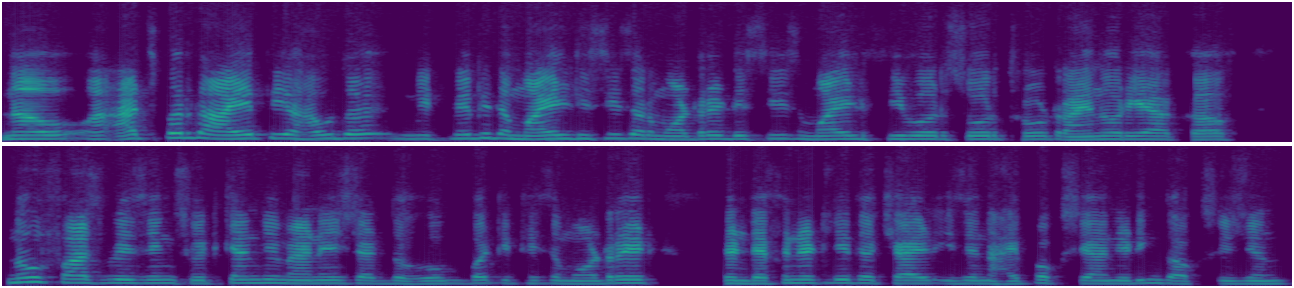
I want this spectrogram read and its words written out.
Now, uh, as per the IAP, how the it may be the mild disease or moderate disease, mild fever, sore throat, rhinorrhea, cough, no fast breathing, so it can be managed at the home, but it is a moderate, then definitely the child is in hypoxia, needing the oxygen.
